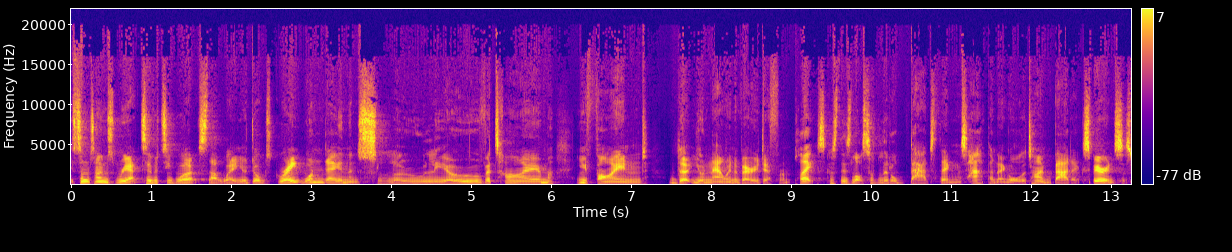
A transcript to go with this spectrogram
sometimes reactivity works that way. Your dog's great one day, and then slowly over time, you find that you're now in a very different place because there's lots of little bad things happening all the time, bad experiences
